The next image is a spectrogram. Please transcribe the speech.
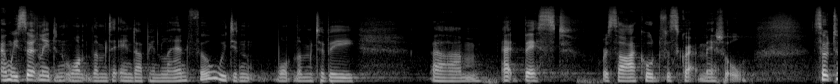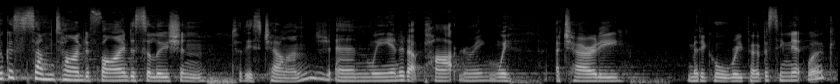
And we certainly didn't want them to end up in landfill. We didn't want them to be, um, at best, recycled for scrap metal. So it took us some time to find a solution to this challenge, and we ended up partnering with a charity medical repurposing network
